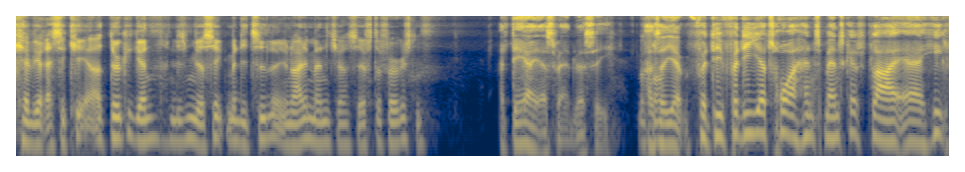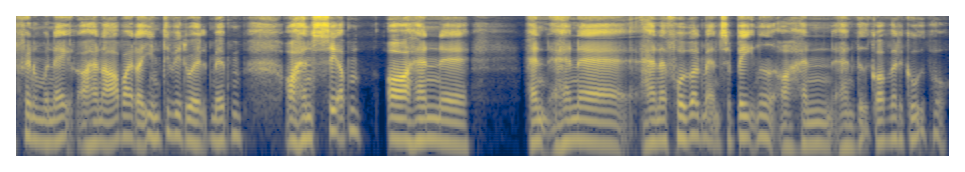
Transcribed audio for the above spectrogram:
Kan vi risikere at dykke igen, ligesom vi har set med de tidligere United-managers efter Ferguson? Og det har jeg svært ved at se. Hvorfor? Altså, ja, fordi, fordi jeg tror, at hans mandskabspleje er helt fænomenal, og han arbejder individuelt med dem, og han ser dem, og han, øh, han, han, er, han er fodboldmand til benet, og han, han ved godt, hvad det går ud på.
